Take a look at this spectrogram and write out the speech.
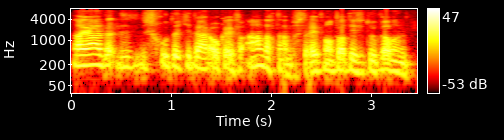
nou ja, het is goed dat je daar ook even aandacht aan besteedt. Want dat is natuurlijk wel een,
